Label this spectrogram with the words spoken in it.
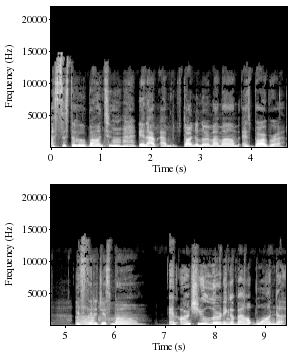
a sisterhood bond too. Mm-hmm. And I, I'm starting to learn my mom as Barbara instead Ah. of just mom. and aren't you learning about Wanda?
